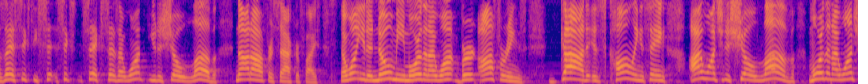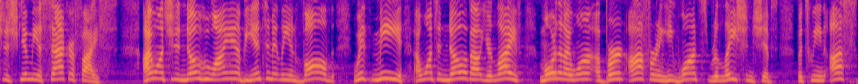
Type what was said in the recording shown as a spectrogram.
Isaiah 66 6 says, I want you to show love, not offer sacrifice. I want you to know me more than I want burnt offerings. God is calling and saying, I want you to show love more than I want you to give me a sacrifice. I want you to know who I am, be intimately involved with me. I want to know about your life more than I want a burnt offering. He wants relationships between us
